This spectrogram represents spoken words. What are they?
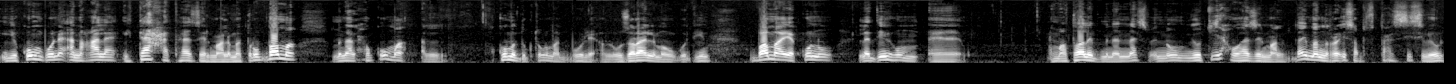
يكون بناء على إتاحة هذه المعلومات. ربما من الحكومة حكومة الدكتور مدبولي أو الوزراء اللي موجودين ربما يكونوا لديهم آه، مطالب من الناس إنهم يتيحوا هذه المعلومات. دايما الرئيس عبد الفتاح السيسي بيقول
